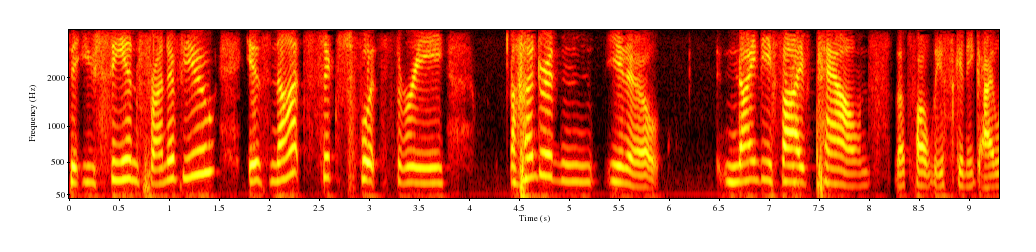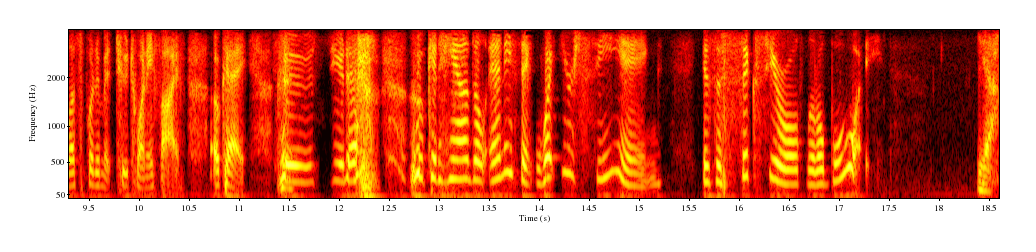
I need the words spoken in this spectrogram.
that you see in front of you is not six foot three a hundred and you know 95 pounds that's probably a skinny guy let's put him at 225 okay who's you know who can handle anything. What you're seeing is a 6 year old little boy. Yeah.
